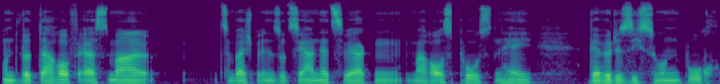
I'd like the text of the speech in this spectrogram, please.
und würde darauf erstmal zum Beispiel in sozialen Netzwerken mal rausposten, hey, wer würde sich so ein Buch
